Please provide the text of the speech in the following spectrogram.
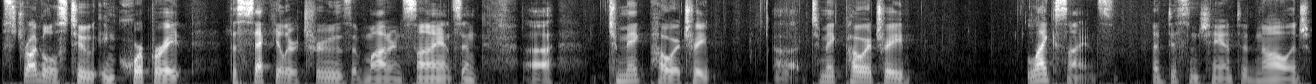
struggles to incorporate the secular truths of modern science and uh, to make poetry, uh, to make poetry like science, a disenchanted knowledge.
